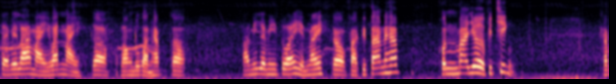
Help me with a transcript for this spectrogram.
แต่เวลาใหม่วันใหม่ ก็ลองดูก่อนครับ ก็คราวนี้จะมีตัวให้เห็นไหมก็ฝากติดตามนะครับ คนบ้าเยอร์ฟิชชิ่งครับ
